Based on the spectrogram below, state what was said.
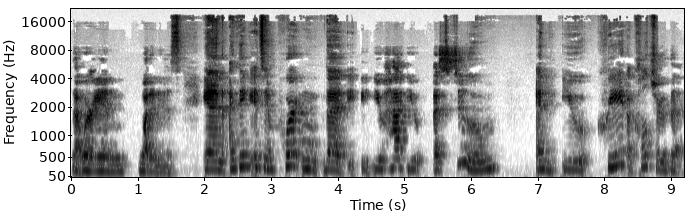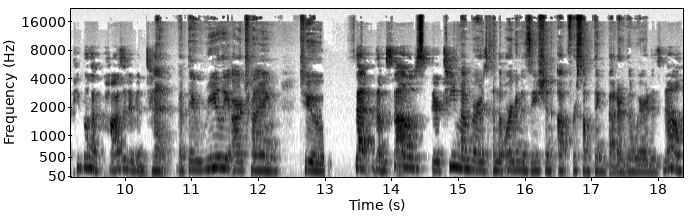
that we're in what it is. And I think it's important that you have you assume and you create a culture that people have positive intent, that they really are trying to set themselves, their team members, and the organization up for something better than where it is now.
